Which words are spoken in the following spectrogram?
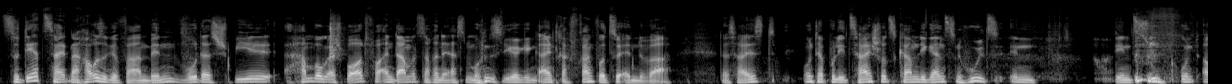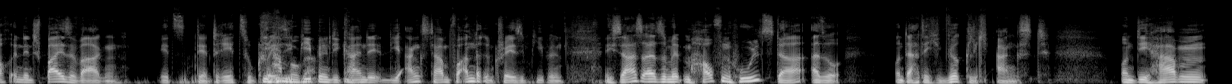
zu der Zeit nach Hause gefahren bin, wo das Spiel Hamburger Sportverein damals noch in der ersten Bundesliga gegen Eintracht Frankfurt zu Ende war. Das heißt, unter Polizeischutz kamen die ganzen Huls in den Zug und auch in den Speisewagen. Jetzt der Dreh zu Crazy. People, die keine, die Angst haben vor anderen Crazy People. Ich saß also mit einem Haufen Huls da, also, und da hatte ich wirklich Angst. Und die haben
